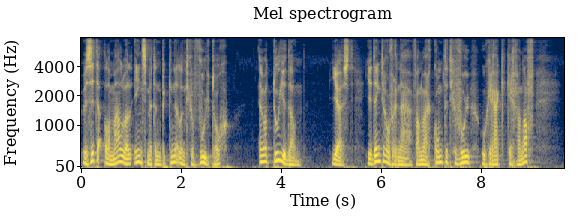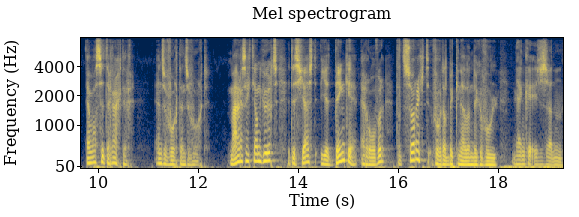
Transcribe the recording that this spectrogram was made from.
We zitten allemaal wel eens met een beknellend gevoel, toch? En wat doe je dan? Juist, je denkt erover na, van waar komt dit gevoel, hoe raak ik er vanaf en wat zit erachter, enzovoort enzovoort. Maar, zegt Jan Geurts, het is juist je denken erover dat zorgt voor dat beknellende gevoel. Denken is, een,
